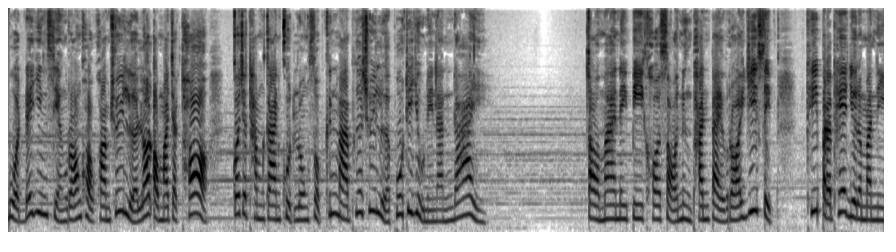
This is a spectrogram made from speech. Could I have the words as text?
บวชได้ยินเสียงร้องขอความช่วยเหลือลอดออกมาจากท่อ ก็จะทำการขุดลงศพขึ้นมาเพื่อช่วยเหลือผู้ที่อยู่ในนั้นได้ ต่อมาในปีคศ 1820 ที่ประเทศเยอรมนี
